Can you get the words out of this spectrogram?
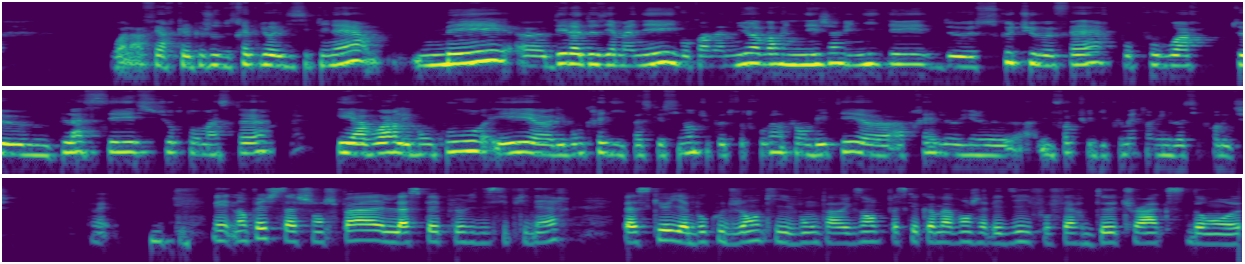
voilà, faire quelque chose de très pluridisciplinaire. Mais euh, dès la deuxième année, il vaut quand même mieux avoir une, déjà une idée de ce que tu veux faire pour pouvoir te placer sur ton master et avoir les bons cours et euh, les bons crédits. Parce que sinon, tu peux te retrouver un peu embêté euh, après, une fois que tu es diplômé en University College. Ouais. Mais n'empêche, ça change pas l'aspect pluridisciplinaire parce qu'il y a beaucoup de gens qui vont, par exemple, parce que comme avant j'avais dit, il faut faire deux tracks dans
